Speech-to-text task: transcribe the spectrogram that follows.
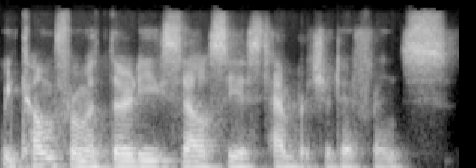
we come from a 30 Celsius temperature difference.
